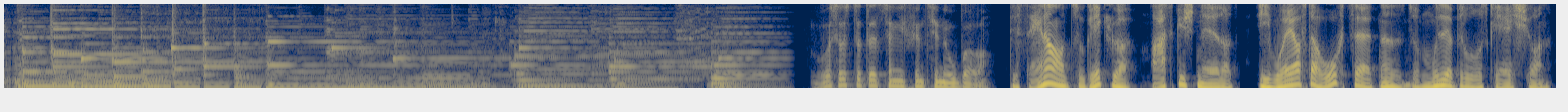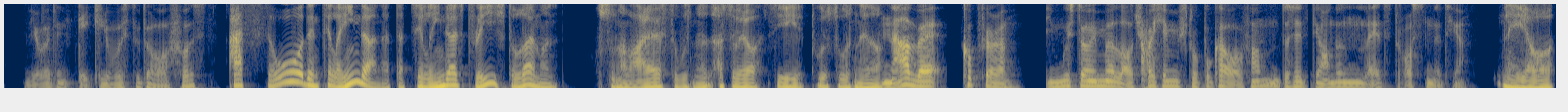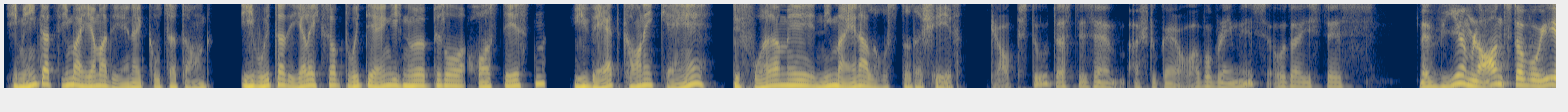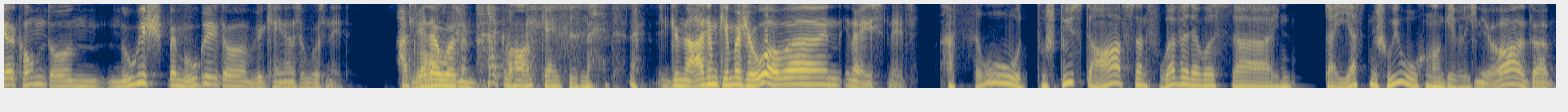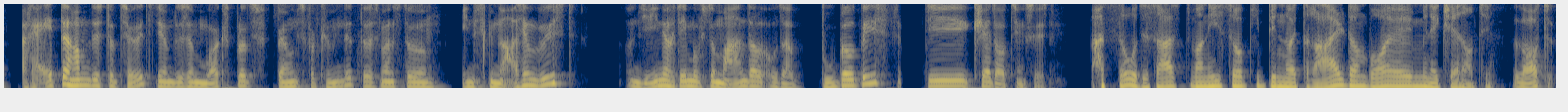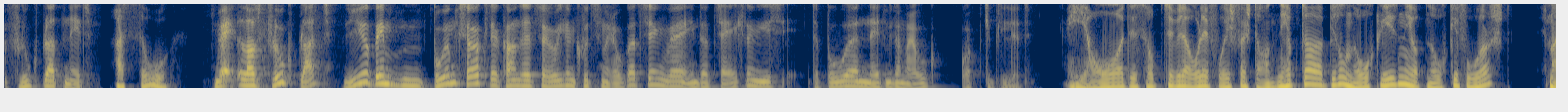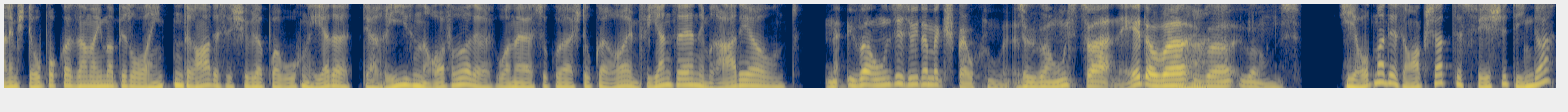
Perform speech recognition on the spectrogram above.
Was hast du da jetzt eigentlich für einen Zinnober? Designeranzug, eh klar, maßgeschneidert. Ich war ja auf der Hochzeit, ne? da muss ich ein bisschen was gleich schauen. Ja, den Deckel, was du da auf hast. Ach so, den Zylinder. Na, der Zylinder ist Pflicht, oder? Ich mein, hast du normalerweise sowas nicht? Ach so, ja, sicher, du hast sowas nicht. an. Nein, weil Kopfhörer. Ich muss da immer Lautsprecher im Stoppoker aufhaben, dass ich die anderen Leute draußen nicht höre. Naja, im Hinterzimmer hören wir die eh nicht, Gott sei Dank. Ich wollte halt ehrlich gesagt, wollte ich eigentlich nur ein bisschen austesten, wie weit kann ich gehen, bevor er mich nicht mehr reinlässt, der Chef. Glaubst du, dass das ein, ein Stück ein Problem ist? Oder ist das. Weil wir im Land, da wo ich herkomme, da nur ist beim Mugel, da, wir kennen sowas nicht. Kleiderordnung. Ein Gewand kennst du es nicht. Im Gymnasium kennen wir schon, aber in, in Rest nicht. Ach so, du spürst da auf so einen Vorfall, der was äh, in der ersten Schulwoche angeblich. Ja, der Reiter haben das erzählt, die haben das am Marktplatz bei uns verkündet, dass wenn du ins Gymnasium willst und je nachdem, ob du Mandal oder Bubel bist, die gescheit anziehen sollst. Ach so, das heißt, wenn ich sage, ich bin neutral, dann brauche ich mich nicht gescheit anziehen. Laut Flugblatt nicht. Ach so, Weil laut Flugblatt, ich habe dem Buben gesagt, der kann jetzt ruhig einen kurzen Rock anziehen, weil in der Zeichnung ist der Bauer nicht mit einem Rock abgebildet. Ja, das habt ihr wieder alle falsch verstanden. Ich habe da ein bisschen nachgelesen, ich habe nachgeforscht. Ich meine, im Staubocker sind wir immer ein bisschen hinten dran, das ist schon wieder ein paar Wochen her, der, der Riesenaufruhr, da waren wir sogar ein Stück im Fernsehen, im Radio und Na, über uns ist wieder mal gesprochen worden. Also über uns zwar nicht, aber Ja. über, über uns. ich habe mir das angeschaut, das fesche Ding da.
